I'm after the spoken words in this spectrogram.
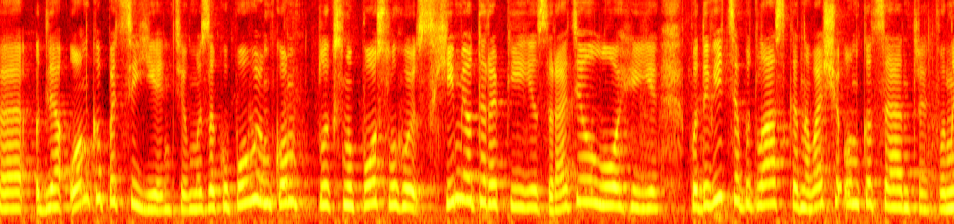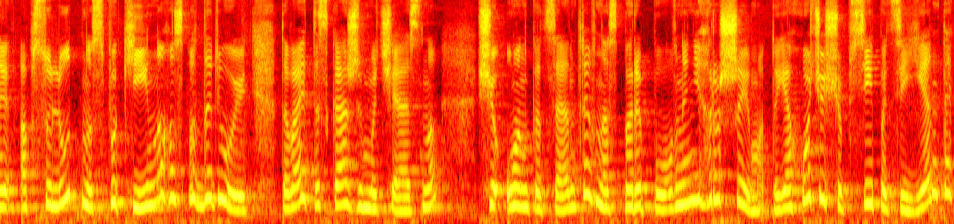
е, для онкопацієнтів. Ми закуповуємо комплексну послугу з хіміотерапії, з радіології. Подивіться, будь ласка, на ваші онкоцентри. Вони абсолютно спокійно господарюють. Давайте скажемо чесно, що онкоцентри в нас переповнені грошима. То я хочу, щоб всі пацієнти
